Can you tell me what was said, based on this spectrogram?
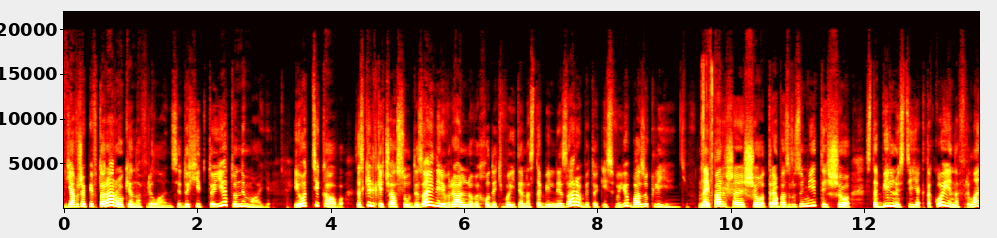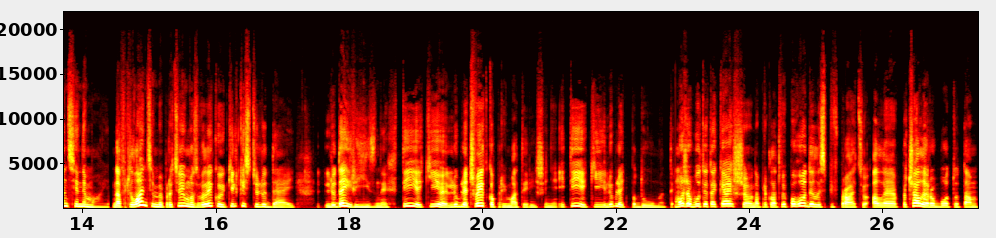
Я вже півтора роки на фрілансі. Дохід то є, то немає. І от цікаво, за скільки часу у дизайнерів реально виходить вийти на стабільний заробіток і свою базу клієнтів. Найперше, що треба зрозуміти, що стабільності як такої на фрілансі немає. На фрілансі ми працюємо з великою кількістю людей, людей різних, ті, які люблять швидко приймати рішення, і ті, які люблять подумати. Може бути таке, що, наприклад, ви погодили співпрацю, але почали роботу там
